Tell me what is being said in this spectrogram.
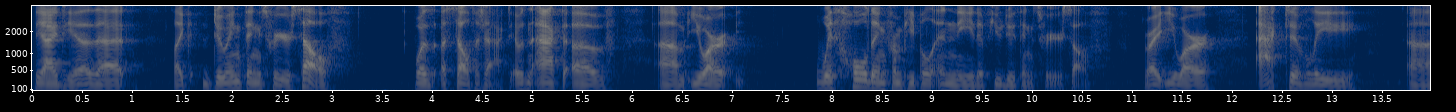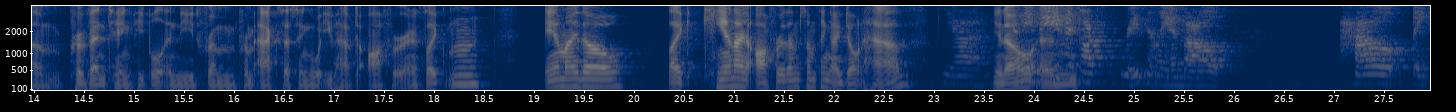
The idea that like doing things for yourself was a selfish act. It was an act of um, you are withholding from people in need if you do things for yourself, right? You are actively um, preventing people in need from from accessing what you have to offer, and it's like, mm, am I though? Like, can I offer them something I don't have? Yeah. You know, I mean, we even talked recently about how like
